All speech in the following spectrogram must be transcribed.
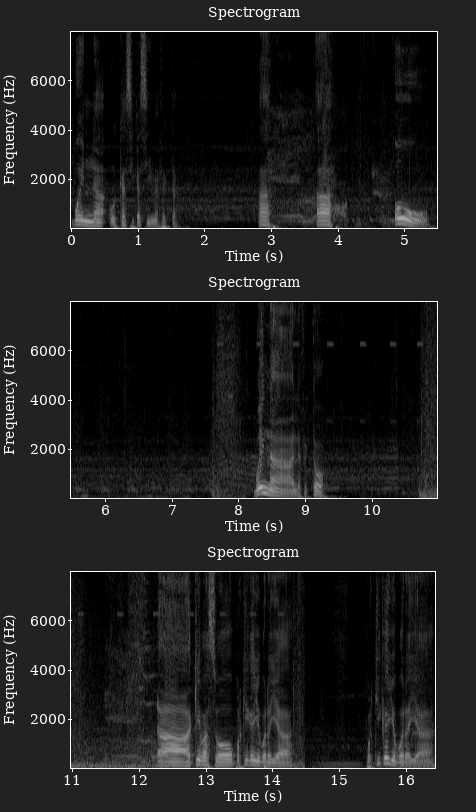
buena. Uy, casi, casi me afecta. Ah, ah. Oh. Buena, le afectó. Ah, ¿qué pasó? ¿Por qué cayó por allá? ¿Por qué cayó por allá?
